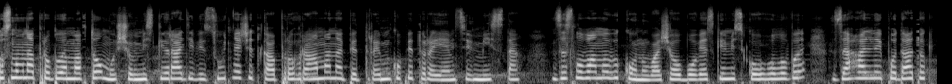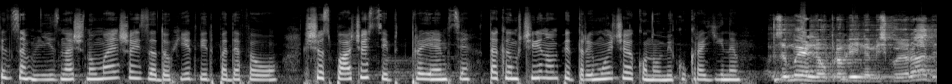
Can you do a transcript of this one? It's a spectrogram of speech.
Основна проблема в тому, що в міській раді відсутня чітка програма на підтримку підприємців міста. За словами виконувача обов'язків міського голови, загальний податок від землі значно менший за дохід від ПДФО, що сплачують ці підприємці, таким чином підтримуючи економіку країни. Земельне управління міської ради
